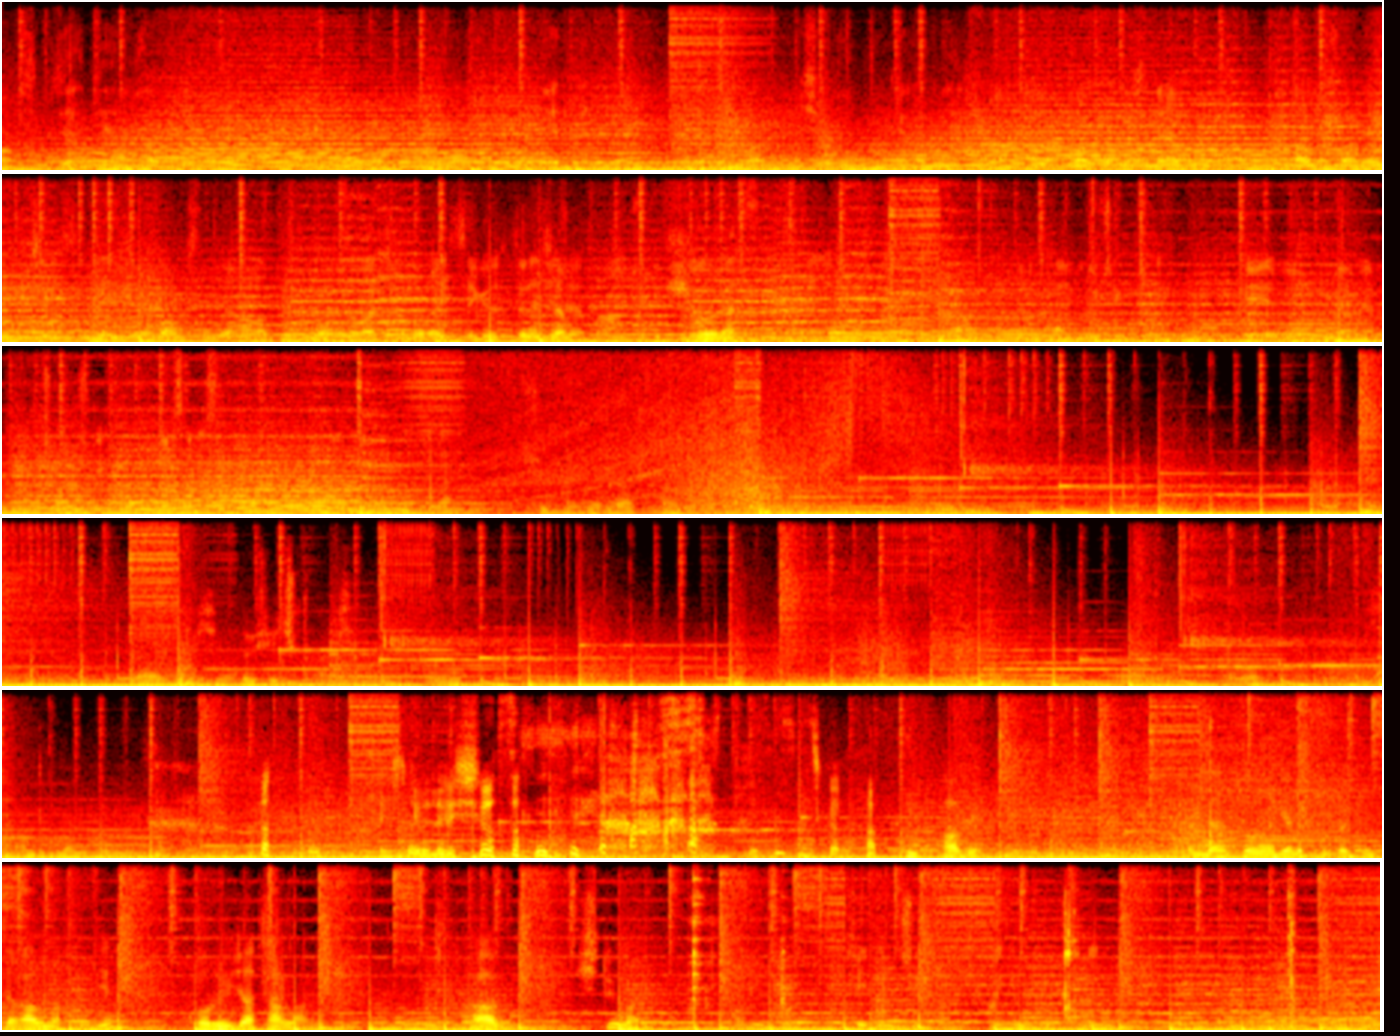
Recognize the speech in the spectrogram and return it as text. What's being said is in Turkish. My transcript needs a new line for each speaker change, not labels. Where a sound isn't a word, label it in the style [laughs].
Bağımsız bir Rumların yaşadığı bölgelerde şu an evin içerisindeyiz ve Bağımsız'ın yakaladığı bir nokta var. Şimdi orayı size göstereceğim. Şöyle.
Çıkarma. [laughs]
Abi. Benden sonra gelip burada kimse kalmasın diye koruyucu atarlar. Abi. Hiç duymadım.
